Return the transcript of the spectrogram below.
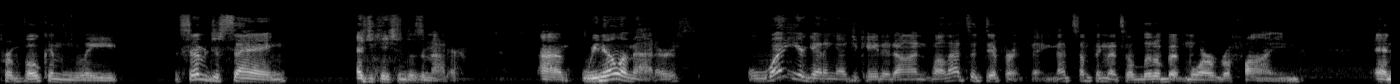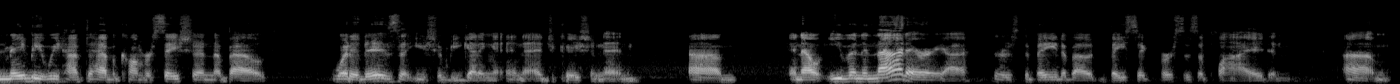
provokingly, instead of just saying education doesn't matter. Um, we know it matters. What you're getting educated on, well, that's a different thing. That's something that's a little bit more refined. And maybe we have to have a conversation about what it is that you should be getting an education in. Um, and now, even in that area, there's debate about basic versus applied, and um,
